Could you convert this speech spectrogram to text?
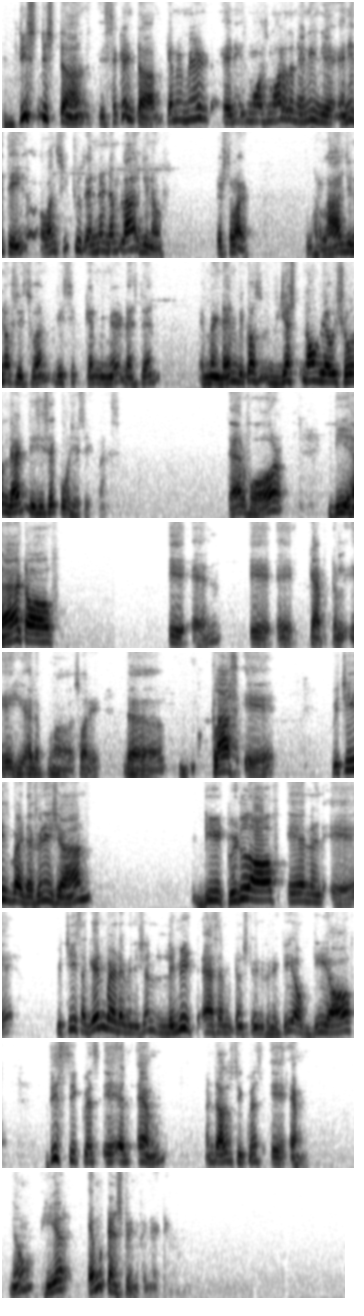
This distance, the second term, can be made any more smaller than any anything once you choose n and m large enough. That's right. For large enough, this one, this can be made less than m and n because just now we have shown that this is a Cauchy sequence. Therefore, d hat of a n, a, a capital A here, uh, sorry, the class A, which is by definition d twiddle of n and a, which is again by definition limit as m tends to infinity of d of this sequence a and m and the other sequence a m. Now here m tends to infinity.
